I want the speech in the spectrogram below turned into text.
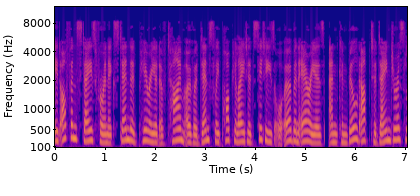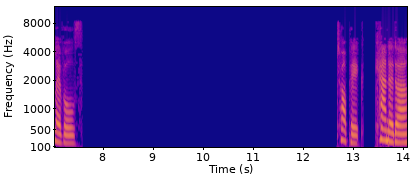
It often stays for an extended period of time over densely populated cities or urban areas, and can build up to dangerous levels. Canada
